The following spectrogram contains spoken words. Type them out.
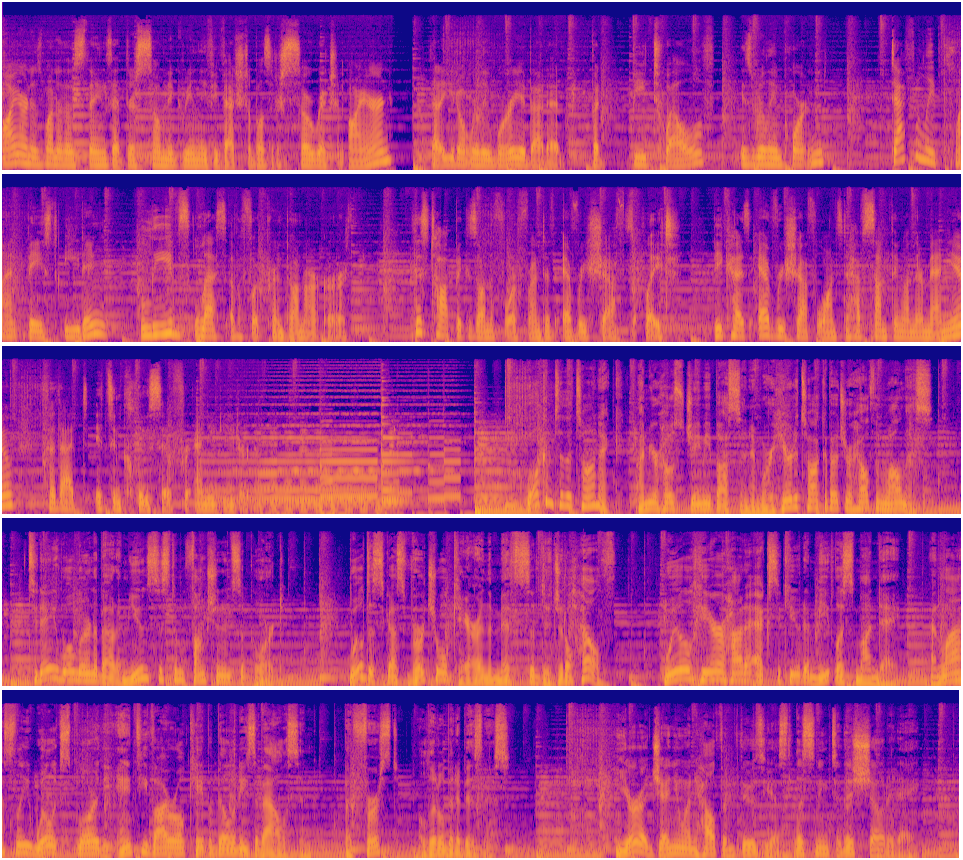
Iron is one of those things that there's so many green leafy vegetables that are so rich in iron that you don't really worry about it. But B12 is really important. Definitely plant based eating leaves less of a footprint on our earth. This topic is on the forefront of every chef's plate because every chef wants to have something on their menu so that it's inclusive for any eater. Welcome to The Tonic. I'm your host, Jamie Bussin, and we're here to talk about your health and wellness. Today, we'll learn about immune system function and support. We'll discuss virtual care and the myths of digital health. We'll hear how to execute a meatless Monday. And lastly, we'll explore the antiviral capabilities of allicin. But first, a little bit of business. You're a genuine health enthusiast listening to this show today.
